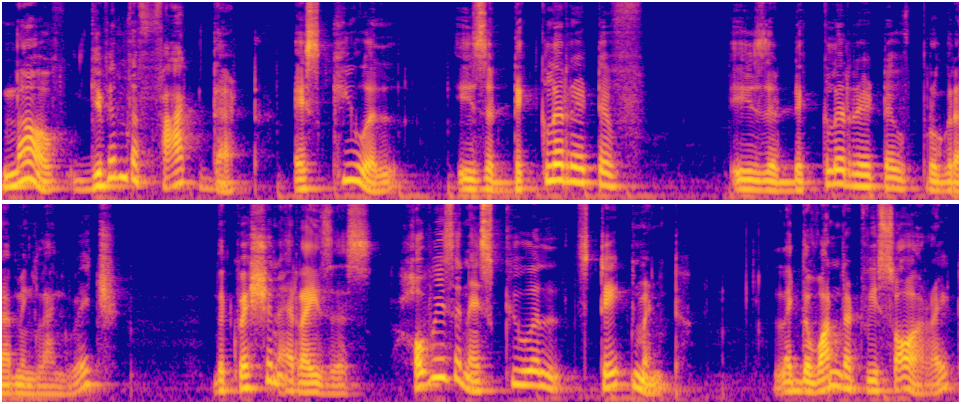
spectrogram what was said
Now, given the fact that SQL is a declarative is a declarative programming language, the question arises, how is an SQL statement like the one that we saw, right?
